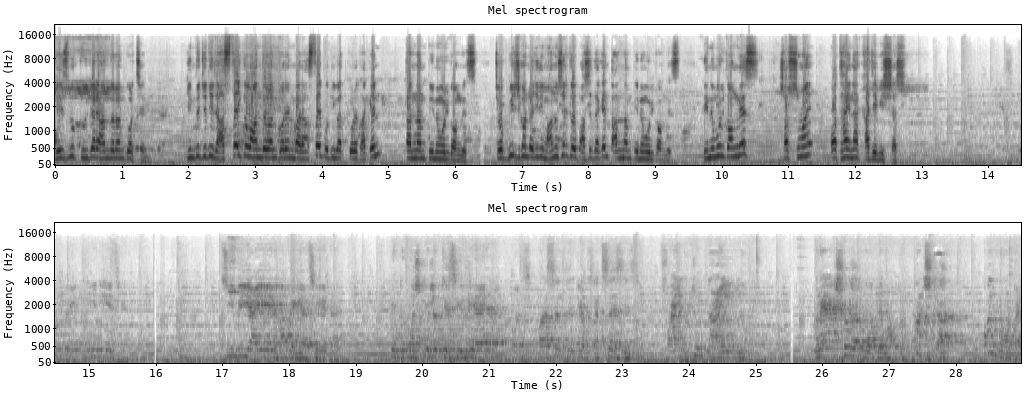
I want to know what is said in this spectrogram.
ফেসবুক টুইটারে আন্দোলন করছেন। কিন্তু যদি রাস্তায় কেউ আন্দোলন করেন বা রাস্তায় প্রতিবাদ করে থাকেন, তার নাম তৃণমূল কংগ্রেস। চব্বিশ ঘণ্টা যদি মানুষের কেউ পাশে থাকেন, তার নাম তৃণমূল কংগ্রেস। তৃণমূল কংগ্রেস সবসময় কথায় না কাজে বিশ্বাসী। মানে একশোটার মধ্যে মাত্র, পাঁচটা বা নটা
